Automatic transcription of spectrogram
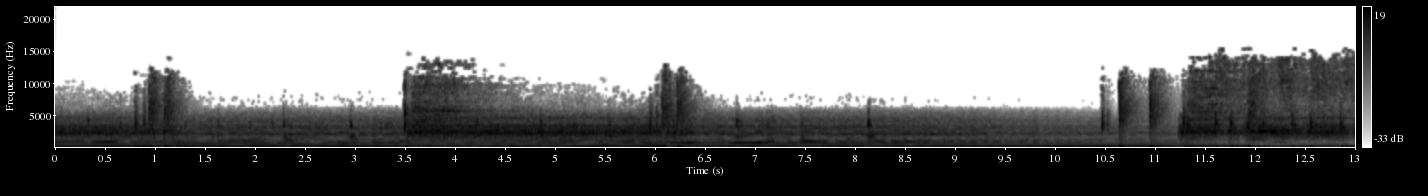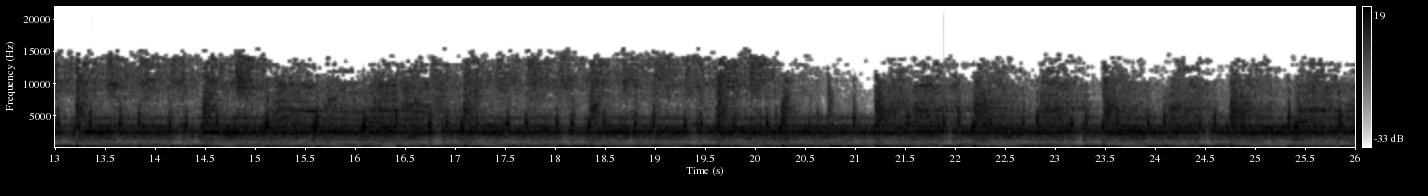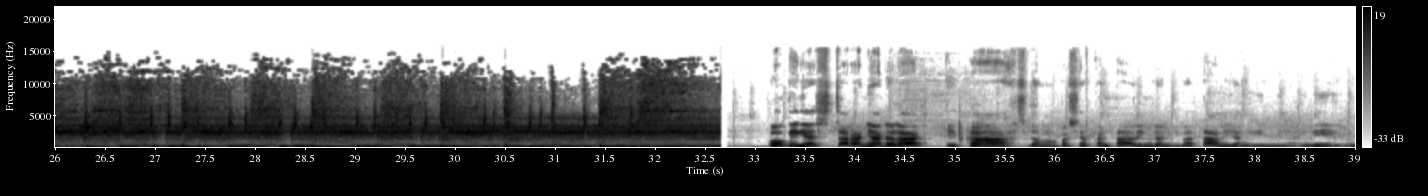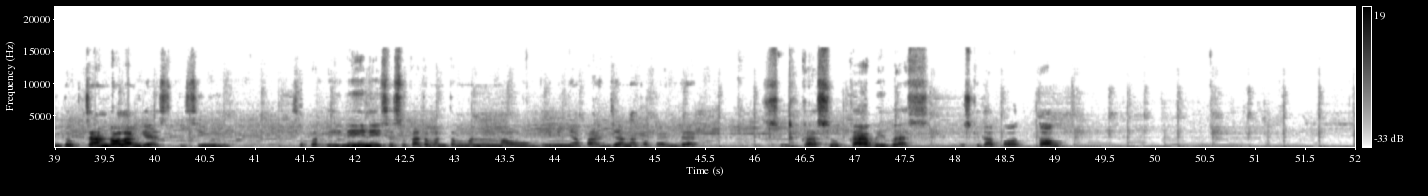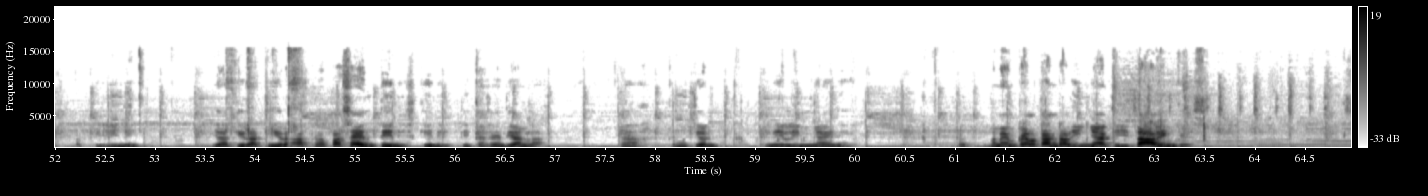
Oke guys, caranya adalah kita sudah mempersiapkan taring dan juga tali yang ini ya. Ini untuk cantolan guys di sini. Seperti ini, ini sesuka teman-teman mau ininya panjang atau pendek. Suka-suka bebas. Terus kita potong seperti ini. Ya kira-kira berapa senti nih segini, 3 sentian lah. Ya, kemudian ini limnya ini menempelkan talinya di taring guys.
